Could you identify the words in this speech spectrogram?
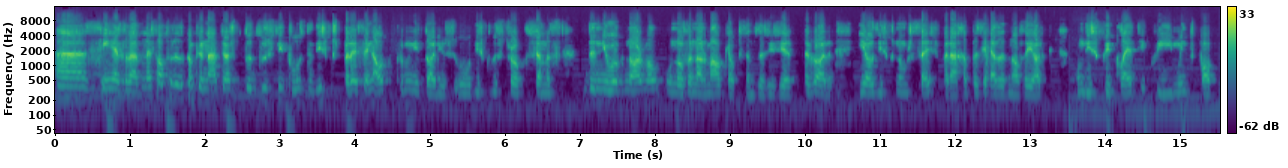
Ah, sim, é verdade. Nesta altura do campeonato, eu acho que todos os títulos de discos parecem algo premonitórios. O disco dos Strokes chama-se The New Abnormal, o novo anormal, que é o que estamos a viver agora, e é o disco número 6 para a rapaziada de Nova York, um disco eclético e muito pop.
